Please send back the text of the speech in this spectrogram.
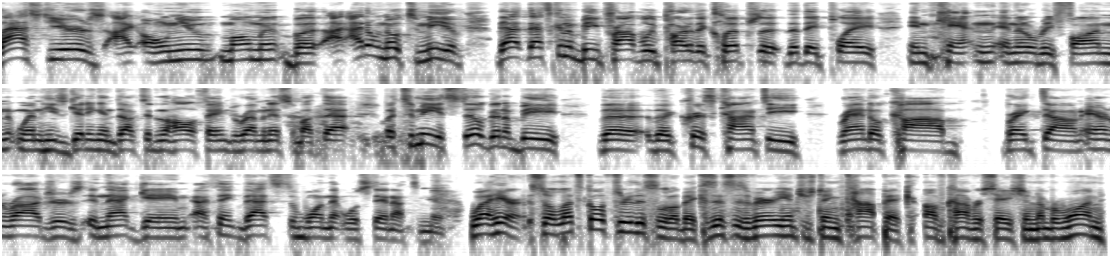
Last year's "I own you" moment, but I, I don't know. To me, if that that's going to be probably part of the clips that, that they play in Canton, and it'll be fun when he's getting inducted in the Hall of Fame to reminisce about that. But to me, it's still going to be the the Chris Conte, Randall Cobb breakdown, Aaron Rodgers in that game. I think that's the one that will stand out to me. Well, here, so let's go through this a little bit because this is a very interesting topic of conversation. Number one,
